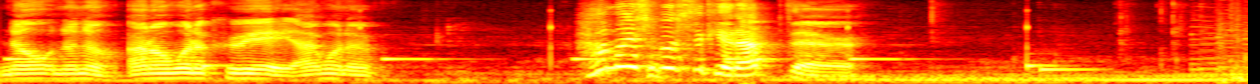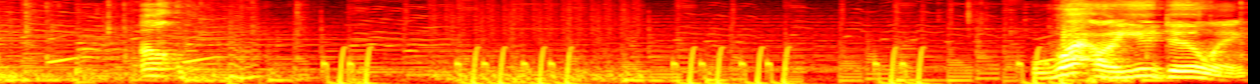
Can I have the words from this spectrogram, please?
No, no, no. I don't want to create. I want to... How am I supposed to get up there? Oh. What are you doing?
